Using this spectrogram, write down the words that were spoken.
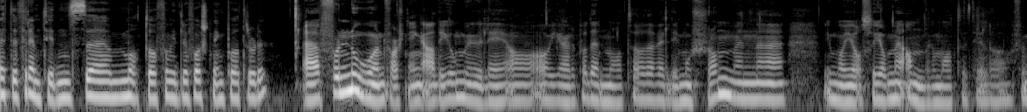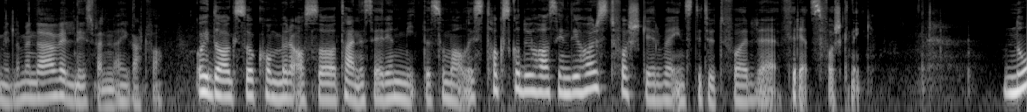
dette fremtidens uh, måte å formidle forskning på, tror du? Uh, for noen forskning er det jo mulig å, å, gjøre det på den måten, og det er veldig morsomt. Men uh, vi må jo også jobbe med andre måter til å formidle. Men det er veldig spennende, i hvert fall. Og i dag så kommer altså tegneserien the Somalis. Takk skal du ha, Cindy Horst, forsker ved Institutt for fredsforskning. Nå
